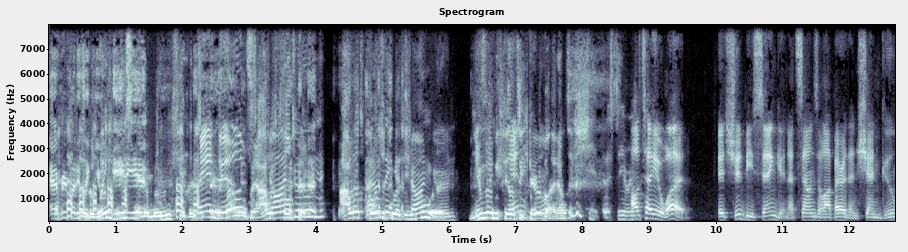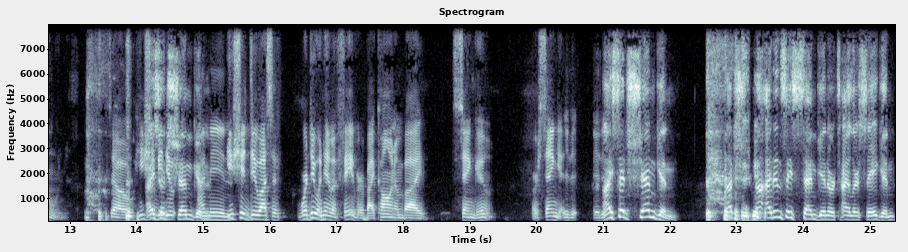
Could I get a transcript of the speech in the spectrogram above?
everybody's like, you way you idiot. it made me feel insecure about it, but I was closer. I was I don't closer to it than you were. You made me feel insecure Shangoon. about it. I was like, shit, did I say it right? I'll tell you what. It should be Sengen. That sounds a lot better than Shengun. So he I should said be do, Schengen. I mean, you should do us a we're doing him a favor by calling him by Sengun or Sengen. it, it, I said Schengen. Not, not, I didn't say Sengen or Tyler Sagan,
